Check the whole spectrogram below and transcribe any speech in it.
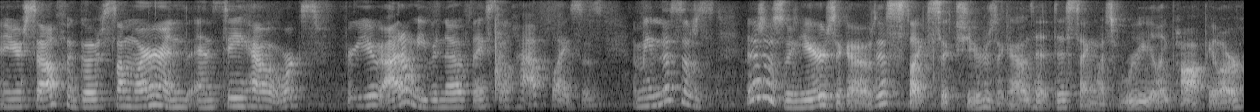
yourself and go somewhere and, and see how it works for you. I don't even know if they still have places. I mean, this was this was years ago. This is like six years ago that this thing was really popular.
